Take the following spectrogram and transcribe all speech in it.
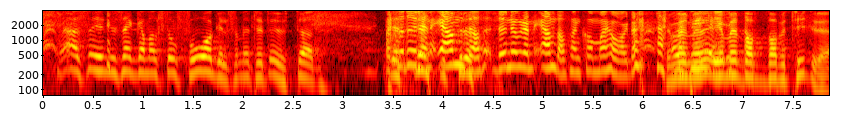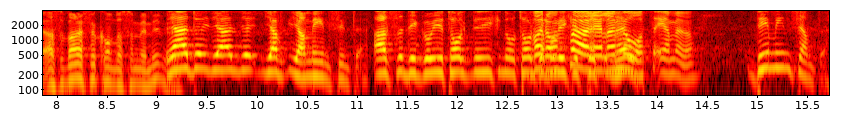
Alltså det är en gammal stor fågel som är typ utdöd. Alltså, du, är den enda, du är nog den enda som kommer ihåg den. Ja, Ja, men, men, det- ja, men vad, vad betyder det? Alltså varför kom de som EMU? Ja, då, jag, jag, jag, jag minns inte. Alltså det, går ju tolk, det gick nog att tolka Var på de vilket för sätt som eller helst. emot EMU? Det minns jag inte.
